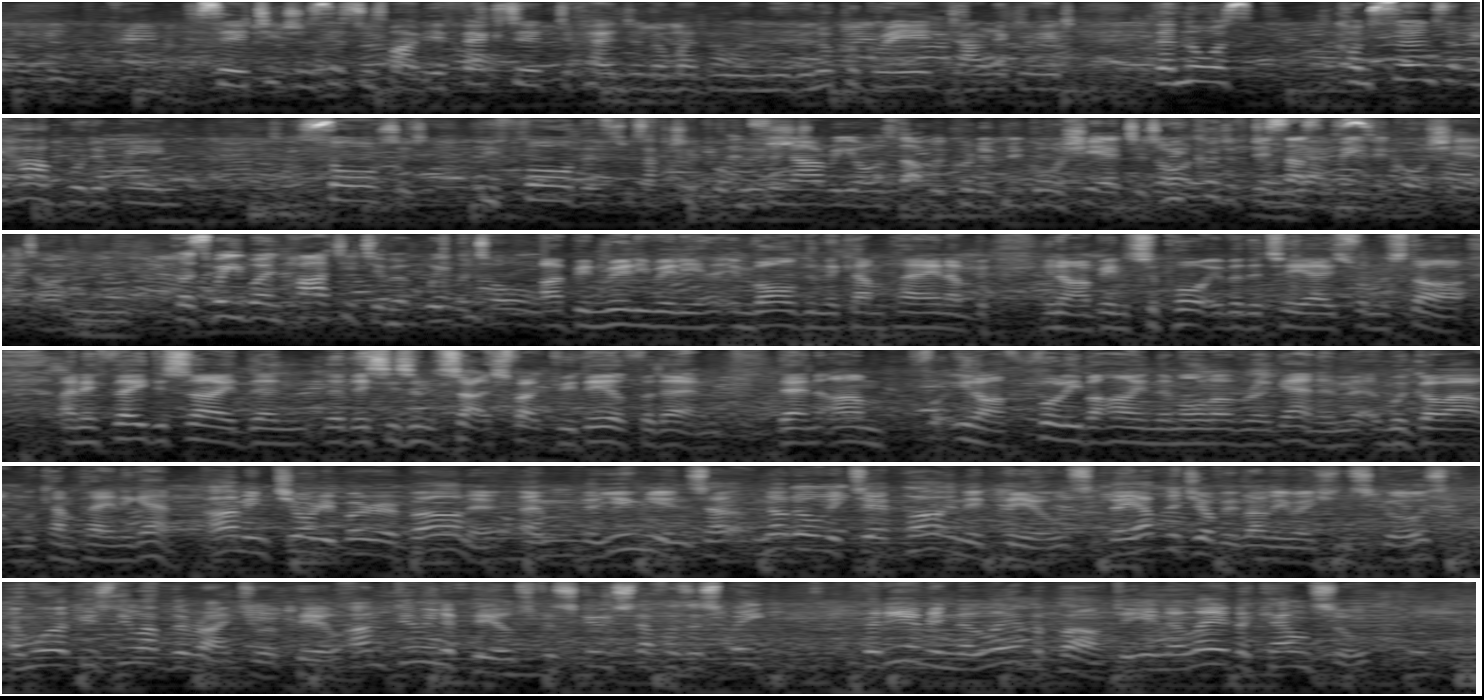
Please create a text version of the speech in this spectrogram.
say teaching assistants might be affected depending on whether we're moving up a grade, down a grade, then those concerns that we have would have been sorted before this was actually published. And scenarios that we could have negotiated on. We could have This done, hasn't yes. been negotiated on because we weren't party to it. We were told. I've been really, really involved in the campaign. I've been, you know, I've been supportive of the TAs from the start. And if they decide then that this isn't a satisfactory deal for them, then I'm, you know, fully behind them all over again, and we'll go out and we'll campaign again. I'm in Tory Borough of Barnet and the unions have not only take part in the appeals, they have the job evaluation scores and workers do have the right to appeal. I'm doing appeals for school stuff as I speak. But here in the Labour Party, in the Labour Council,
